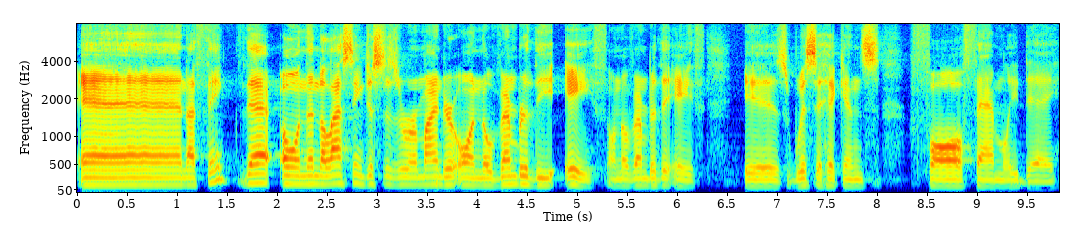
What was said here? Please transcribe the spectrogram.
And I think that, oh, and then the last thing, just as a reminder, on November the 8th, on November the 8th, is Wissahickon's Fall Family Day.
